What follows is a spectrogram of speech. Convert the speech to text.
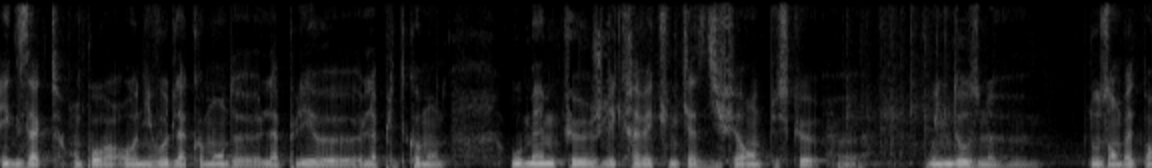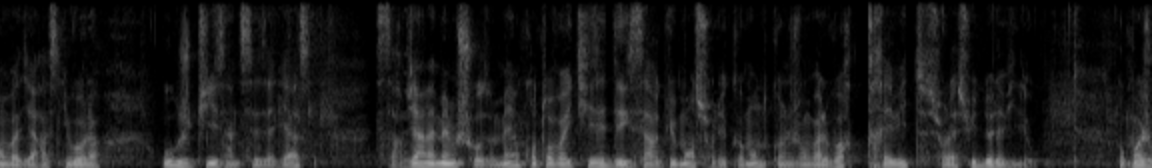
exact, on peut au niveau de la commande euh, euh, l'appli de commande, ou même que je l'écris avec une case différente puisque euh, Windows ne nous embête pas on va dire à ce niveau-là, ou que j'utilise un de ces alias, ça revient à la même chose, même quand on va utiliser des arguments sur les commandes, comme on va le voir très vite sur la suite de la vidéo. Donc moi, je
